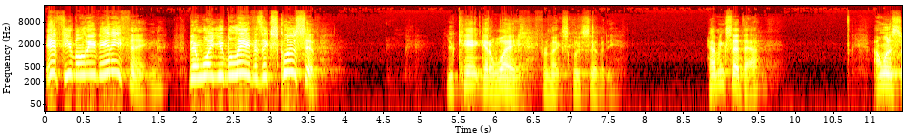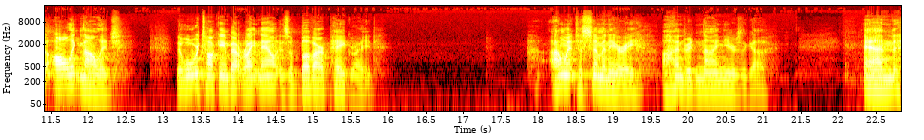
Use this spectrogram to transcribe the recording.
If you believe anything, then what you believe is exclusive. You can't get away from exclusivity. Having said that, I want us to all acknowledge that what we're talking about right now is above our pay grade. I went to seminary 109 years ago. And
